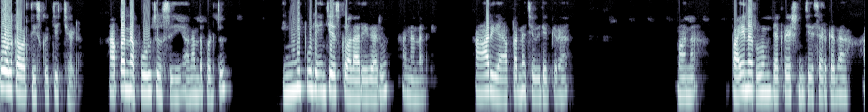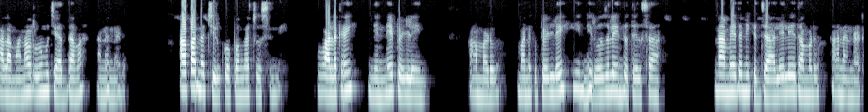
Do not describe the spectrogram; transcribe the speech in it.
పూల కవర్ తీసుకొచ్చి ఇచ్చాడు. అపర్ణ పూలు చూసి ఆనందపడుతూ ఇన్ని పూలు ఏం చేసుకోవాలి ఆర్య గారు? అని అన్నది. ఆర్య అపర్ణ చెవి దగ్గర మన పైన రూమ్ డెకరేషన్ చేశారు కదా అలా మనం రూమ్ చేద్దామా? అని అన్నాడు. అపర్ణ చిరుకోపంగా చూసింది. వాళ్ళకై నిన్నే పెళ్ళయింది. అమ్మడు మనకు పెళ్ళై ఎన్ని రోజులైందో తెలుసా? నా మీద నీకు జాలే లేదు అమ్మడు అని అన్నాడు.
